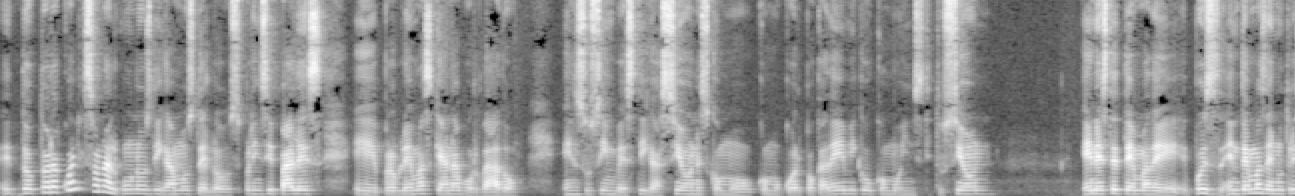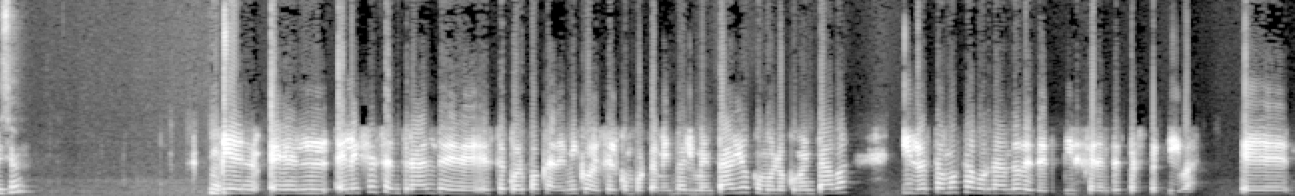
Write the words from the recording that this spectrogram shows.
Eh, doctora, ¿cuáles son algunos, digamos, de los principales eh, problemas que han abordado en sus investigaciones como, como cuerpo académico, como institución, en este tema de, pues, en temas de nutrición? Bien, el, eje central de este cuerpo académico es el comportamiento alimentario, como lo comentaba, y lo estamos abordando desde diferentes perspectivas. Eh,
